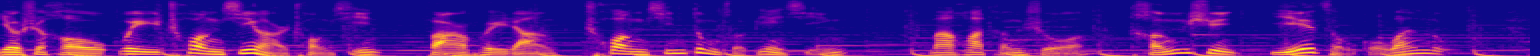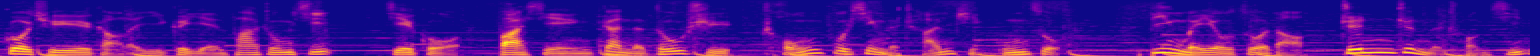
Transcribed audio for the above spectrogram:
有时候为创新而创新，反而会让创新动作变形。马化腾说，腾讯也走过弯路，过去搞了一个研发中心。结果发现干的都是重复性的产品工作，并没有做到真正的创新。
